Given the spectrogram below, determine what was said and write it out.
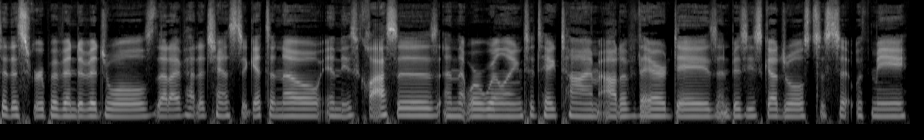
to this group of individuals that I've had a chance to get to know in these classes and that were willing to take time out of their days and busy schedules to sit with me,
